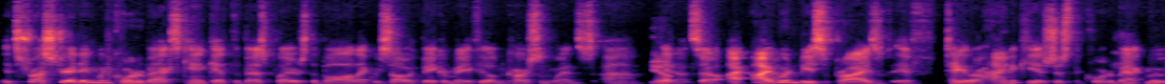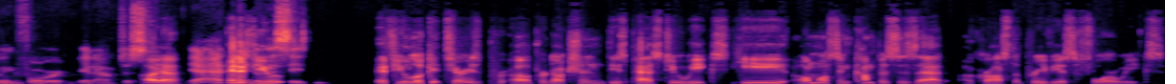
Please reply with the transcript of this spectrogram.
it's frustrating when quarterbacks can't get the best players the ball, like we saw with Baker Mayfield and Carson Wentz. Um, yep. You know, so I, I wouldn't be surprised if Taylor Heinicke is just the quarterback moving forward. You know, just oh yeah, yeah. and if you if you look at Terry's uh, production these past two weeks, he almost encompasses that across the previous four weeks.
